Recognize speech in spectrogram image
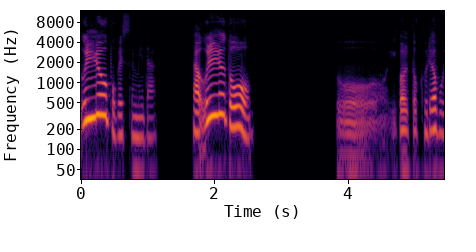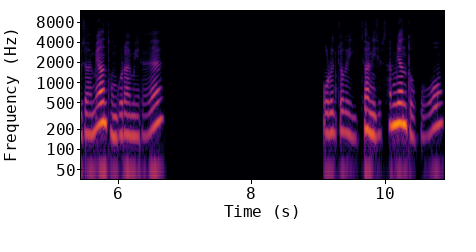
을류 보겠습니다. 자, 을류도 또 이걸 또 그려보자면 동그라미를 오른쪽에 2023년도고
